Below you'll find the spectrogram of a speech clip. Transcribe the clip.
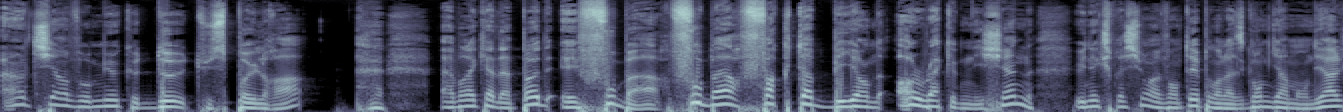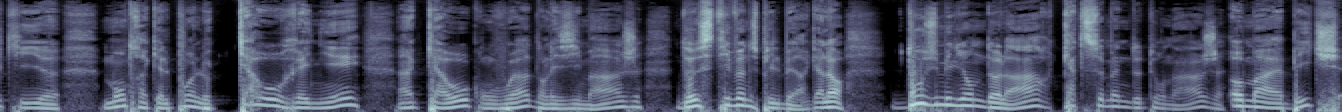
Un tien vaut mieux que deux, tu spoileras. Abracadapod et Foubar. Foubar, fucked up beyond all recognition, une expression inventée pendant la Seconde Guerre mondiale qui euh, montre à quel point le chaos régnait, un chaos qu'on voit dans les images de Steven Spielberg. Alors, 12 millions de dollars, 4 semaines de tournage, Omaha Beach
